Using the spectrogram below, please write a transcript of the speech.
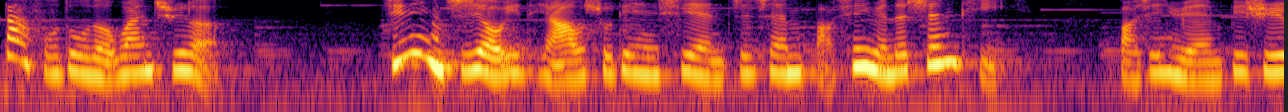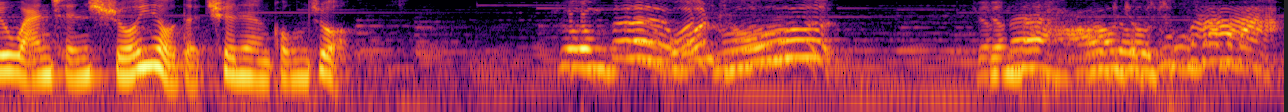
大幅度的弯曲了。仅仅只有一条输电线支撑保线员的身体。保线员必须完成所有的确认工作。准备完成，准备好就出发吧。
